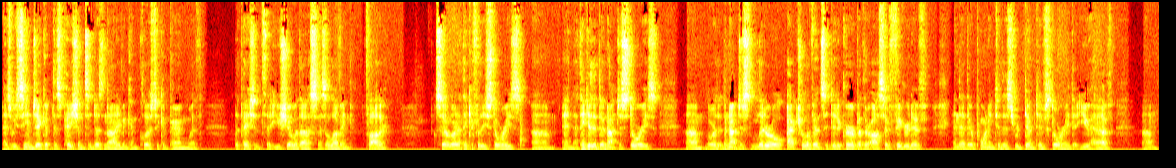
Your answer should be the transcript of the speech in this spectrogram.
as we see in Jacob, this patience. It does not even come close to comparing with the patience that you show with us as a loving Father. So, Lord, I thank you for these stories. Um, and I thank you that they're not just stories, um, Lord, that they're not just literal, actual events that did occur, but they're also figurative and that they're pointing to this redemptive story that you have um,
